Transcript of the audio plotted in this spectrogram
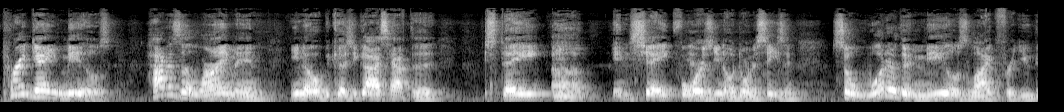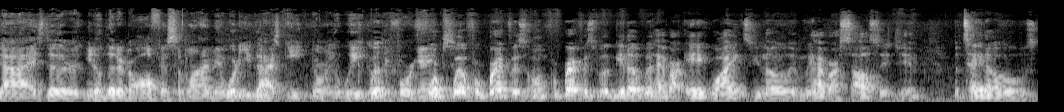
pre-game meals. How does a lineman, you know, because you guys have to stay uh, in shape for us, you know, during the season. So, what are the meals like for you guys that are, you know, that are the offensive linemen? What do you guys eat during the week or before games? For, well, for breakfast, on for breakfast we'll get up. We'll have our egg whites, you know, and we have our sausage and potatoes.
